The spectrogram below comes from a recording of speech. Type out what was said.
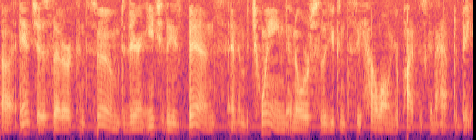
uh, inches that are consumed during each of these bends and in between in order so that you can see how long your pipe is going to have to be.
